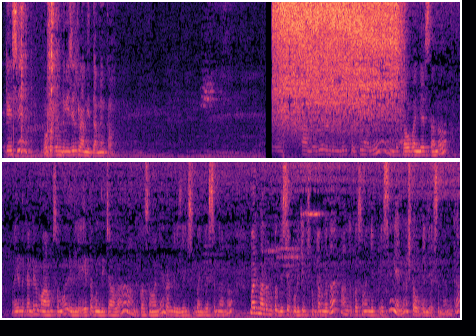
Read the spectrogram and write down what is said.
పెట్టేసి ఒక రెండు విజిల్ రానిద్దాం ఇంకా. ఆల్రెడీ రెండు విజిల్స్ వచ్చినాయి. ఇంకా స్టవ్ బంద్ చేస్తాను. ఎందుకంటే మాంసము ఇది లేతగా ఉంది చాలా అందుకోసమని రెండు విజిల్స్ బంద్ చేస్తున్నాను. మరి మనం కొద్దిసేపు ఉడికించుకుంటాం కదా అందుకోసం అని చెప్పేసి నేను స్టవ్ బంద్ చేస్తున్నాను ఇంకా.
